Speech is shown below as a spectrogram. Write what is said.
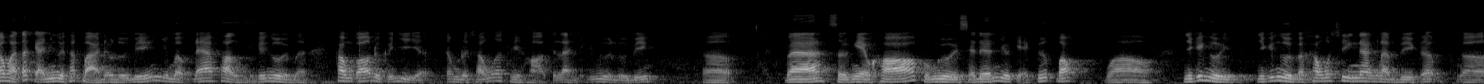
không phải tất cả những người thất bại đều lười biếng nhưng mà đa phần những cái người mà không có được cái gì trong đời sống thì họ sẽ là những cái người lười biếng. À, và sự nghèo khó của người sẽ đến như kẻ cướp bóc. Wow. Những cái người những cái người mà không có siêng năng làm việc đó à,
